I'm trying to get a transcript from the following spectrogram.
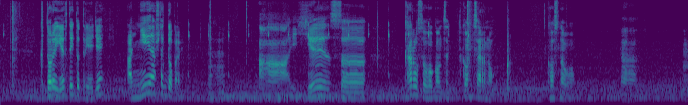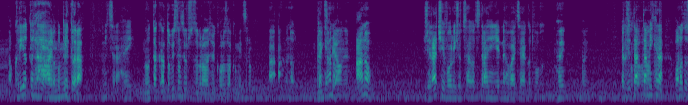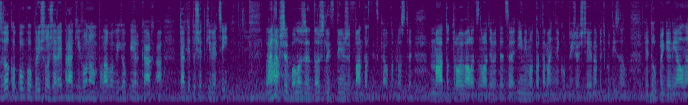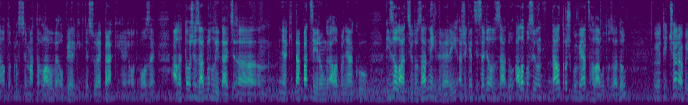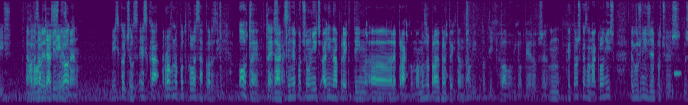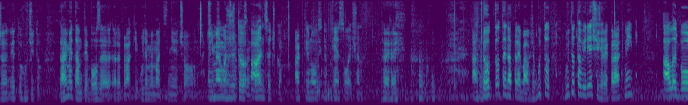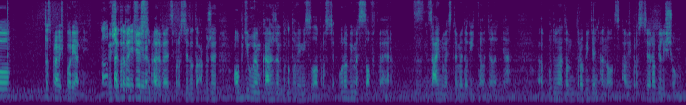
ktoré je v tejto triede a nie je až tak dobré. Mhm. A je z uh, Karlsovho koncern- koncernu. Kosnovho. Eh, mm. No Clio to nie je, lebo to je. Micra, hej. No tak a to by som si určite zobral, že Korzu ako Micro. A, a, no, tak áno. Principiálne. Áno. Že radšej volíš od, odstránenie jedného vajca ako dvoch. Hej, hej. Takže tá, tá mikra, ono to s veľkou pompou prišlo, že repráky vonom v hlavových opierkách a takéto všetky veci. Najlepšie bolo, že došli s tým, že fantastické auto proste. Má to trojvalec 09 TC, iný motor tam ani nekúpíš, ešte 1.5 diesel. Je to úplne geniálne auto proste, má to hlavové opierky, kde sú repraky, hej, od voze. Ale to, že zabudli dať uh, nejaký tapacírung alebo nejakú izoláciu do zadných dverí a že keď si sedel vzadu, alebo si len dal trošku viac hlavu dozadu, Jo, ty čo robíš? ale Mrzol on je život? Vyskočil z SK rovno pod kolesa Korzy. O, to je, to je tak smrť. si nepočul nič ani napriek tým uh, reprákom. A možno práve preto ich tam dali do tých hlavových opierok, že mm, keď troška sa nakloníš, tak už nič nepočuješ, že je to hučitu. Dajme tam tie Bose repráky, budeme mať niečo, Oni majú možno, že to. ANCčko. Active Noise Cancellation. Hej, hej. A to, to teda treba, že buď, to, buď toto vyriešiš reprákmi, alebo to spravíš poriadne. No, Vieš, tak to toto je tiež super reprákmi. vec, proste toto akože obdivujem každého, kto toto vymyslel, proste urobíme software, zainvestujeme do IT oddelenia, e, budú na tom robiť deň a noc, aby proste robili šum e,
